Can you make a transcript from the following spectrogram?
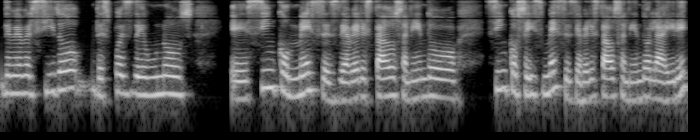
debe haber sido después de unos eh, cinco meses de haber estado saliendo cinco o seis meses de haber estado saliendo al aire,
